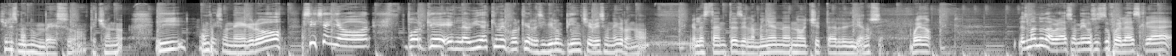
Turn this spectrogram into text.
Yo les mando un beso, cachondo. Y un beso negro. Sí, señor. Porque en la vida, qué mejor que recibir un pinche beso negro, ¿no? A las tantas de la mañana, noche, tarde, día, no sé. Bueno, les mando un abrazo, amigos. Esto fue Alaska.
